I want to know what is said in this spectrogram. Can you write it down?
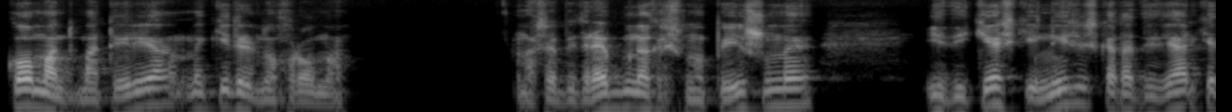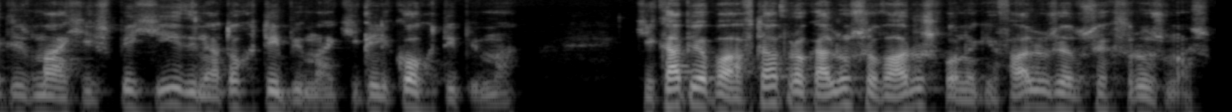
Command Materia με κίτρινο χρώμα. Μας επιτρέπουν να χρησιμοποιήσουμε ειδικές κινήσεις κατά τη διάρκεια της μάχης, π.χ. δυνατό χτύπημα, κυκλικό χτύπημα. Και κάποια από αυτά προκαλούν σοβαρούς πονοκεφάλους για τους εχθρούς μας.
